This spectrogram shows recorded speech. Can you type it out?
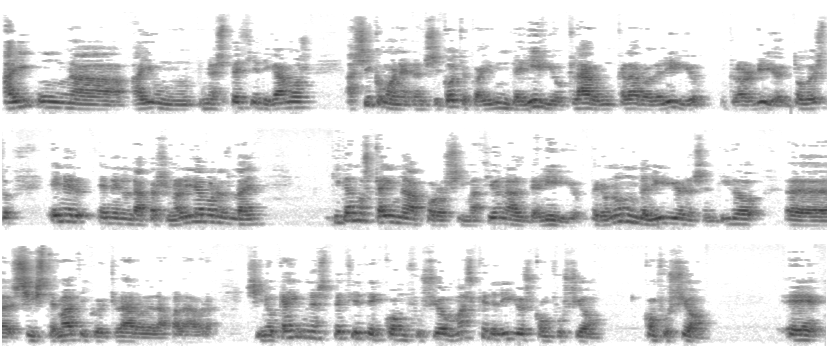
Hay una, hay una especie, digamos, Así como en el, psicótico hay un delirio, claro, un claro delirio, un claro delirio en todo esto, en, el, en la personalidad borderline, digamos que hay una aproximación al delirio, pero no un delirio en el sentido eh, sistemático y claro de la palabra, sino que hay una especie de confusión, más que delirio es confusión, confusión. Eh,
